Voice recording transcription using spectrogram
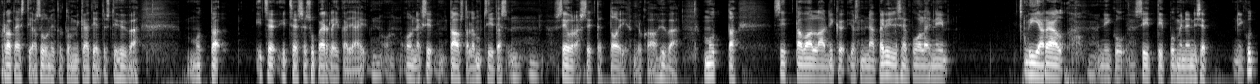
protestia suunniteltu, mikä tietysti hyvä, mutta itse, itse asiassa Superliiga jäi onneksi taustalle, mutta siitä seurasi sitten toi, joka on hyvä. Mutta sitten tavallaan, niin jos mennään pelilliseen puoleen, niin Villarreal, niin siitä tippuminen, niin se niin kuin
